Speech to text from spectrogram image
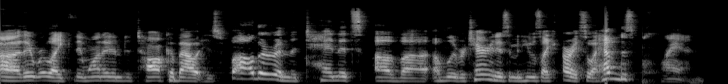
uh, they were like they wanted him to talk about his father and the tenets of uh, of libertarianism, and he was like, "All right, so I have this plan.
